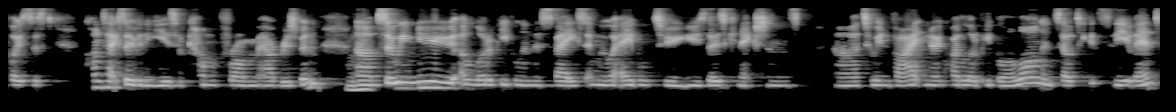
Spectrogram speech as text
closest contacts over the years have come from our Brisbane. Mhm. Um, so we knew a lot of people in the space, and we were able to use those connections uh, to invite, you know, quite a lot of people along and sell tickets to the event.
